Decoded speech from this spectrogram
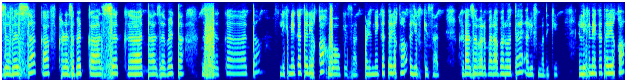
जबर जा काफ खड़ा जबर का जकाता लिखने का तरीका वाव के साथ, पढ़ने का तरीका अलिफ के साथ। खड़ा जबर बराबर होता है अलिफ मद के। लिखने का तरीका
